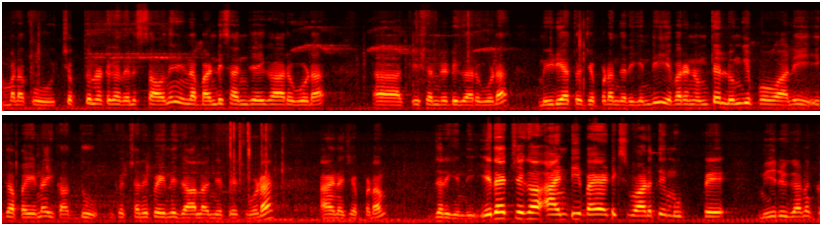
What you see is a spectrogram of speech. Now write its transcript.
మనకు చెప్తున్నట్టుగా తెలుస్తూ ఉంది. నిన్న బండి సంజయ్ గారు కూడా కిషన్ రెడ్డి గారు కూడా మీడియాతో చెప్పడం జరిగింది. ఎవరైనా ఉంటే లొంగిపోవాలి ఇక పైన ఇక అద్దు ఇక చనిపోయింది చాలా అని చెప్పేసి కూడా ఆయన చెప్పడం జరిగింది. యథేచ్ఛగా యాంటీబయాటిక్స్ వాడితే ముప్పే. మీరు గనక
